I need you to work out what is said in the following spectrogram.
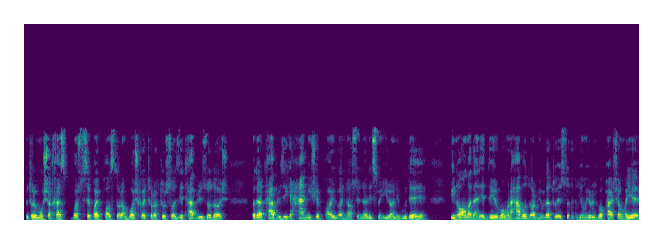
به طور مشخص با سپاه پاسداران باشگاه تراکتورسازی تبریز رو داشت و در تبریزی که همیشه پایگاه ناسیونالیسم ایرانی بوده اینا آمدن ادعی رو به عنوان هوادار میبودن. تو استادیوم یه روز با پرچم های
